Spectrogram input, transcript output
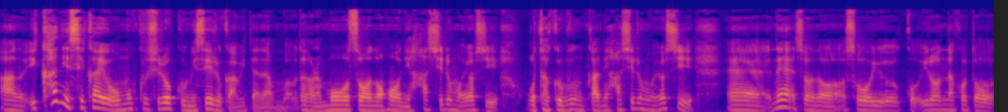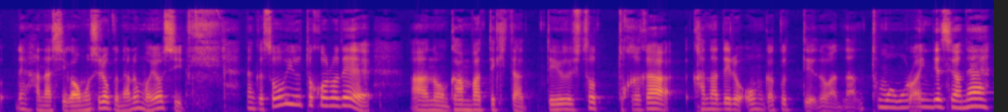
あの、いかに世界を重く白く見せるかみたいな、だから妄想の方に走るもよし、オタク文化に走るもよし、えー、ね、その、そういう、こう、いろんなことをね、話が面白くなるもよし、なんかそういうところで、あの、頑張ってきたっていう人とかが奏でる音楽っていうのはなんともおもろいんですよね。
